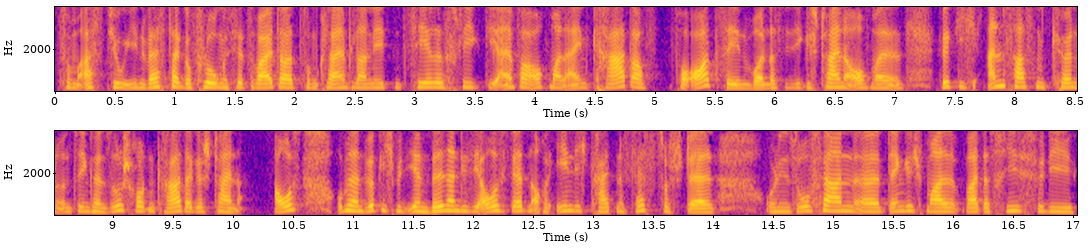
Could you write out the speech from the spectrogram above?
zum Asteroid Vesta geflogen ist, jetzt weiter zum kleinen Planeten Ceres fliegt, die einfach auch mal einen Krater vor Ort sehen wollen, dass sie die Gesteine auch mal wirklich anfassen können und sehen können, so schaut ein Kratergestein aus, um dann wirklich mit ihren Bildern, die sie auswerten, auch Ähnlichkeiten festzustellen. Und insofern äh, denke ich mal, war das Ries für die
